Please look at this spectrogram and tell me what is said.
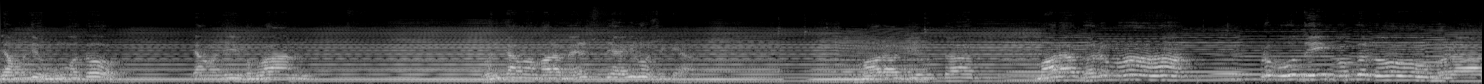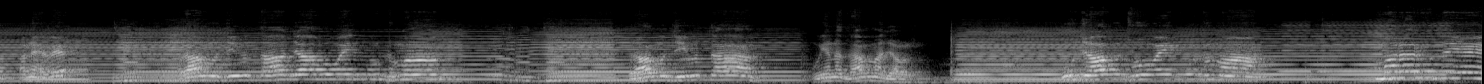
જ્યાં સુધી હું હતો, ત્યાં સુધી ભગવાન લંકામાં મારા મહેલ સુધી આવી ન શક્યા. મારા જીવતા મારા ઘરમાં પ્રભુ દીપકનો ભરાત અને હવે રામ જીવતા જાવ વૈકુંઠમાં રામ જીવતા, હું એના ધામમાં જાઉં છું. હું જાઉં છું વૈકુંઠમાં મારા હૃદયે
